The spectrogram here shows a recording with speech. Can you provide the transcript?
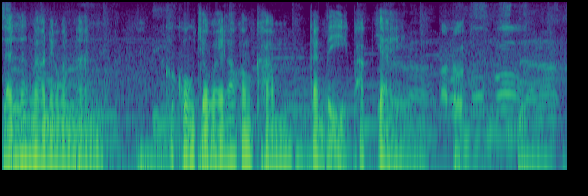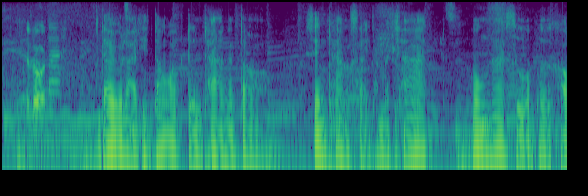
และเรื่องราวในวันนั้น ก็คงจะไว้เล่าคำๆกันไปอีกพักใหญ่ รอดูไอ้โรดได้เวลาที่ต้องออกเดินทางกันต่อ เส้นทางสายธรรมชาติ มุ่งหน้าสู่อำเภอเขา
